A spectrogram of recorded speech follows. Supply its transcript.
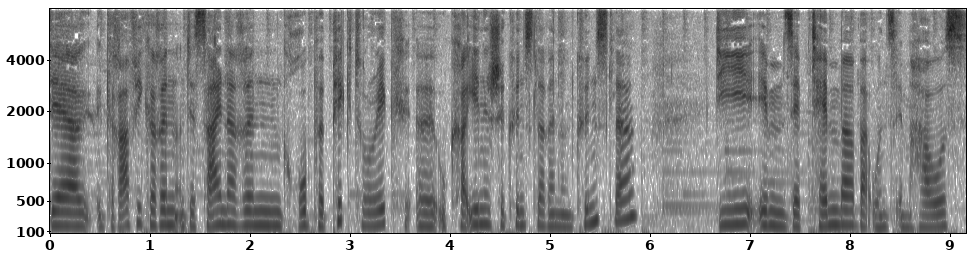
der Grafikerin und Designerin Gruppe Pictoric, äh, ukrainische Künstlerinnen und Künstler die im September bei uns im Haus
